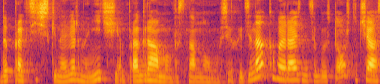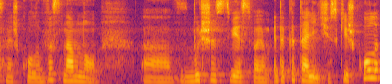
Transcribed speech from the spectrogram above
да практически, наверное, ничем. Программа в основном у всех одинаковая. Разница будет в том, что частные школы в основном а, в большинстве своем это католические школы.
